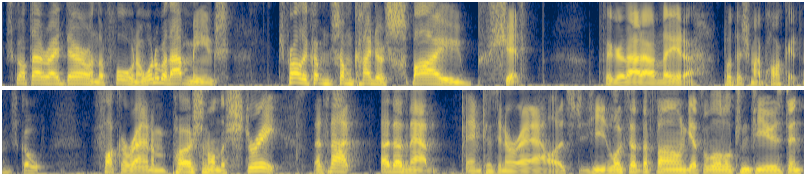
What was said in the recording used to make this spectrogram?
It's got that right there on the phone. I wonder what that means. It's probably some kind of spy shit. Figure that out later. Put this in my pocket. Just go fuck a random person on the street. That's not. That doesn't happen in Casino Royale. It's he looks at the phone, gets a little confused, and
